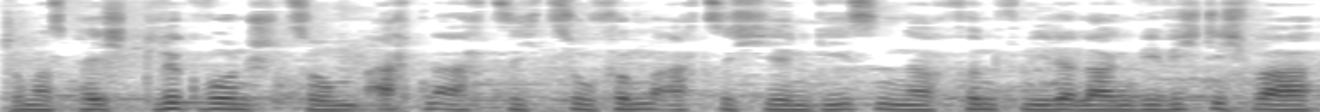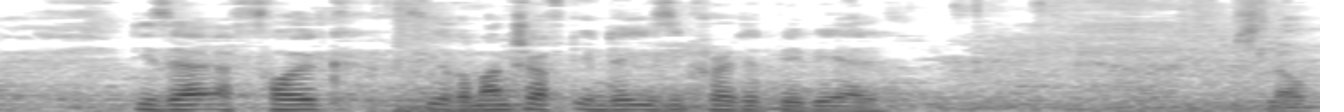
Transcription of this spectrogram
Thomas Pech, Glückwunsch zum 88 zu 85 hier in Gießen nach fünf Niederlagen. Wie wichtig war dieser Erfolg für Ihre Mannschaft in der Easy Credit BBL? Ich glaube,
